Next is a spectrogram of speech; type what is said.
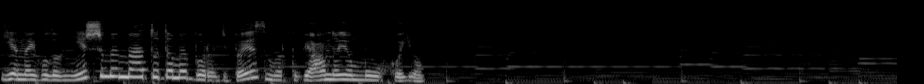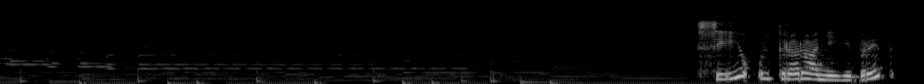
є найголовнішими методами боротьби з морквяною мухою. Сію ультраранній гібрид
